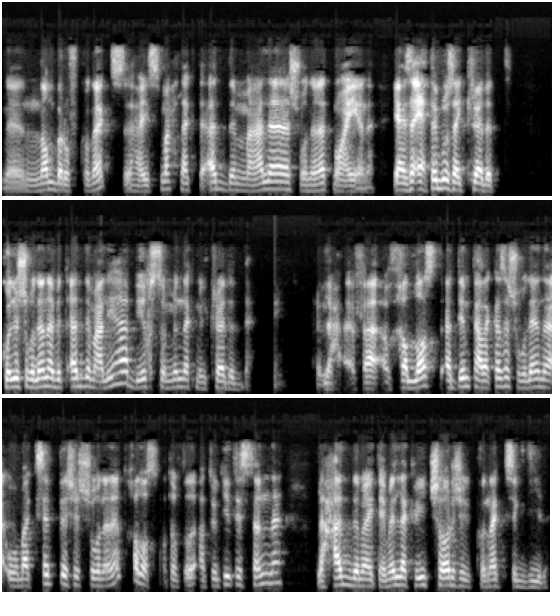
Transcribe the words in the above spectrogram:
number of connects هيسمح لك تقدم على شغلانات معينة. يعني زي اعتبره زي credit كل شغلانة بتقدم عليها بيخصم منك من ال credit ده. فخلصت قدمت على كذا شغلانة وما كسبتش الشغلانات خلاص هتبتدي تستنى لحد ما يتعمل لك recharge ل connects جديدة.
